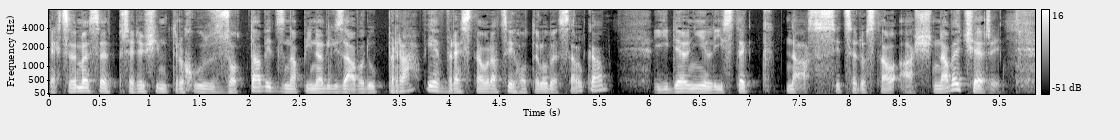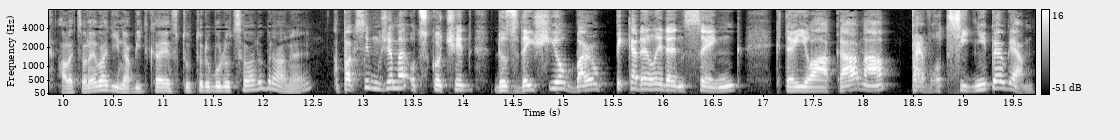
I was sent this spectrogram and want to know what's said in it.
nechceme se především trochu zotavit z napínavých závodů právě v restauraci hotelu Veselka? Jídelní lístek nás sice dostal až na večeři, ale to nevadí, nabídka je v tuto dobu docela dobrá, ne? A pak si můžeme odskočit do zdejšího baru Piccadilly Dancing, který láká na prvotřídní program.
